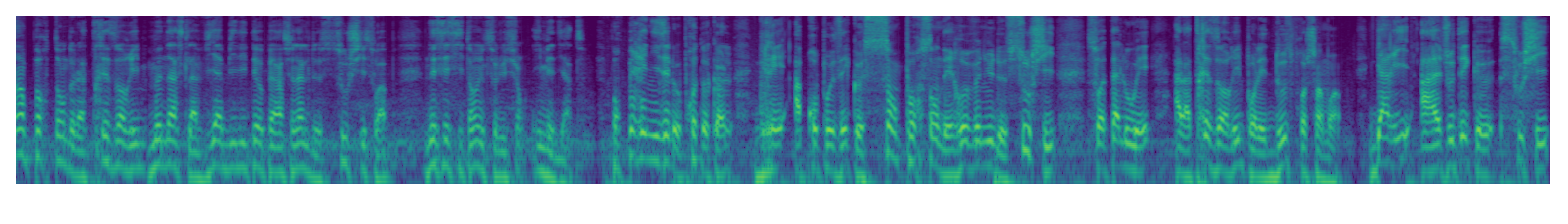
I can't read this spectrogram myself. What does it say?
important de la trésorerie menace la viabilité opérationnelle de SushiSwap, nécessitant une solution immédiate. Pour pérenniser le protocole, Gray a proposé que 100% des revenus de Sushi soient alloués à la trésorerie pour les 12 prochains mois. Gary a ajouté que Sushi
